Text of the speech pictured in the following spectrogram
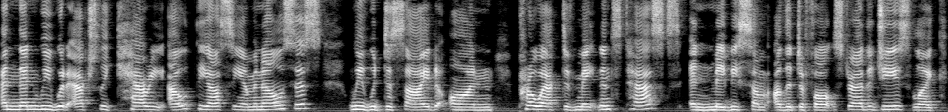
and then we would actually carry out the RCM analysis. We would decide on proactive maintenance tasks and maybe some other default strategies like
